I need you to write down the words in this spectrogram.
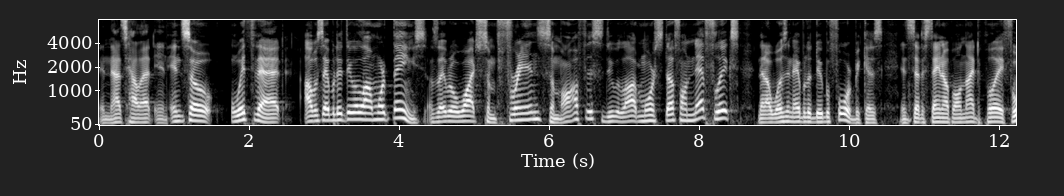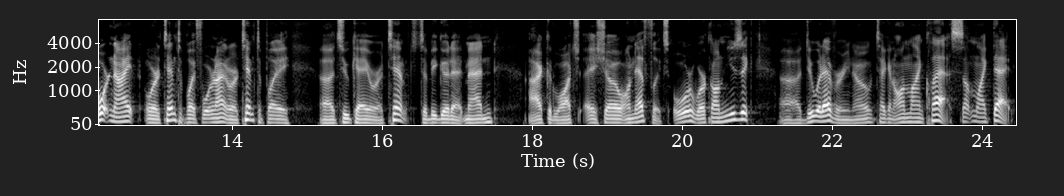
and that's how that ended. And so with that, I was able to do a lot more things. I was able to watch some Friends, some Office, do a lot more stuff on Netflix that I wasn't able to do before because instead of staying up all night to play Fortnite or attempt to play Fortnite or attempt to play uh, 2K or attempt to be good at Madden, I could watch a show on Netflix or work on music, uh, do whatever, you know, take an online class, something like that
